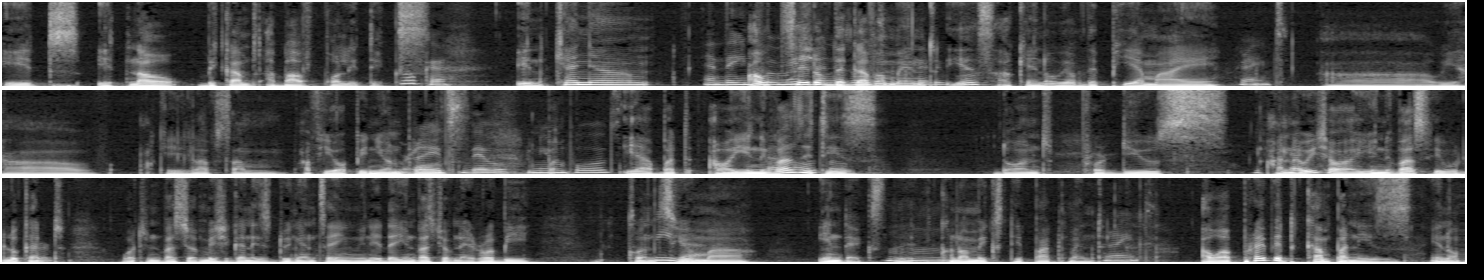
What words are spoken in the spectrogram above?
it it now becomes above politics. Okay. In Kenya, And the outside of the government, yes, okay, now we have the PMI. Right. Uh, we have okay, you'll have some a few opinion right. polls. There were opinion polls. Yeah, but our Which can also- universities don't produce. And I wish our university would look at what University of Michigan is doing and saying we need the University of Nairobi. Consumer Index, the Mhm. economics department. Right. Our private companies, you know,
